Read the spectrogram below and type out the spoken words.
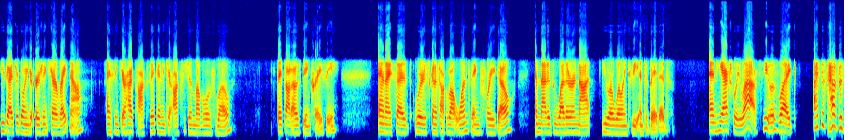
You guys are going to urgent care right now. I think you're hypoxic. I think your oxygen level is low. They thought I was being crazy. And I said, We're just going to talk about one thing before you go, and that is whether or not you are willing to be intubated. And he actually laughed. He was like, I just have this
